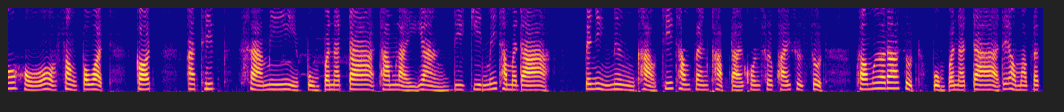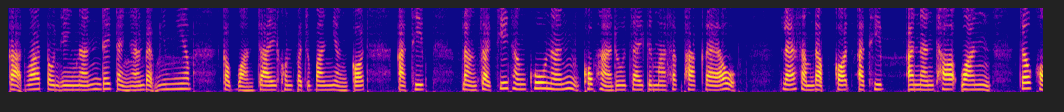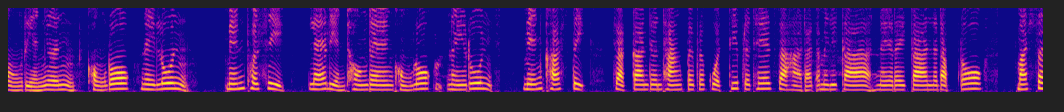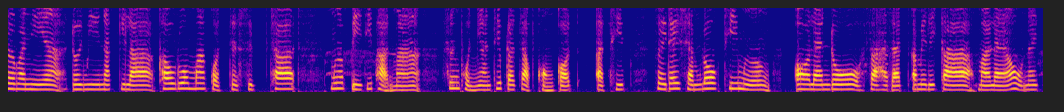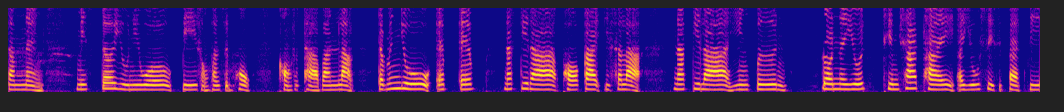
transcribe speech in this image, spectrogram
โอ้โห ส่องประวัติก๊อตอาทิตย์ สามี ปุ๋มปนัดดาทำหลายอย่างดีกินไม่ธรรมดา เป็นอีกหนึ่งข่าวที่ทำแฟนคลับหลายคนเซอร์ไพรส์สุดๆ เพราะเมื่อล่าสุด ปุ๋มปนัดดาได้ออกมาประกาศว่าตนเองนั้นได้แต่งงานแบบเงียบๆ กับหวานใจคนปัจจุบันอย่างก๊อตอาทิตย์ หลังจากที่ทั้งคู่นั้นคบหาดูใจกันมาสักพักแล้ว และสำหรับก๊อตอาทิตย์ อนันทวัน เจ้าของเหรียญเงินของโลกในรุ่นเมนเพอร์สิกและเหรียญทองแดงของโลกในรุ่นเมนคลาสติก จากการเดินทางไปประกวดที่ประเทศสหรัฐอเมริกา ในรายการระดับโลกมัสเซอร์มาเนีย โดยมีนักกีฬาเข้าร่วมมากกว่า 70 ชาติ เมื่อปีที่ผ่านมา ซึ่งผลงานที่ประจับของก๊อตอาทิตย์เคยได้แชมป์โลกที่เมือง ออร์แลนโด สหรัฐอเมริกา มาแล้วในตำแหน่งมิสเตอร์ยูนิเวิร์ปี 2016 ของสถาบันหลัก WFF นักกีฬาพอกายอิสระ นักกีฬายิงปืน รณยุทธทีมชาติไทย อายุ 48 ปี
